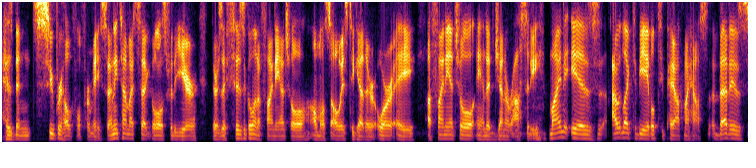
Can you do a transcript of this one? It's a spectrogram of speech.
has been super helpful for me. So anytime I set goals for the year, there's a physical and a financial almost always together or a, a financial and a generosity. Mine is I would like to be able to pay off my house. That is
